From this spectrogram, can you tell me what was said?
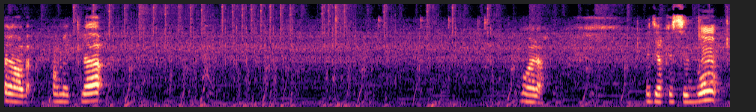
Alors on va en mettre là. Voilà. On va dire que c'est bon. Bon.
